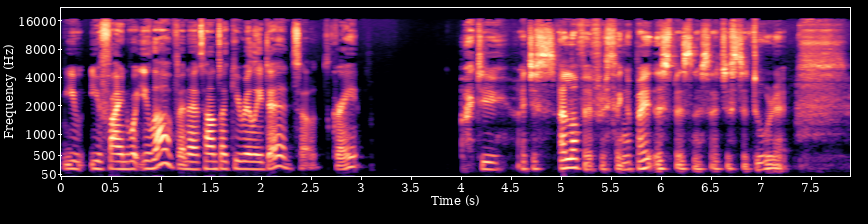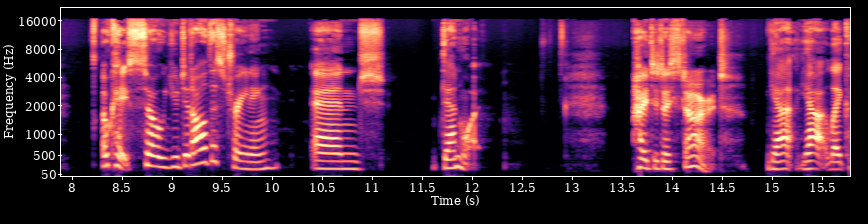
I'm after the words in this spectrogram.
you, you find what you love. And it sounds like you really did. So it's great. I do. I just, I love everything about this business. I just adore it. Okay, so you did all this training, and then what? How did I start? Yeah, yeah. Like,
